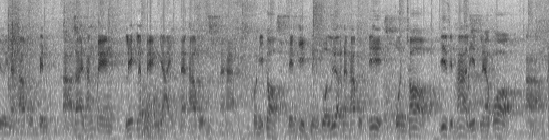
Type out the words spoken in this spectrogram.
เลยนะครับ ผมเป็นอ่าได้ทั้งแปลงเล็กและแปลงใหญ่นะครับผมนะฮะ ตัวนี้ก็เป็นอีกหนึ่งตัวเลือกนะครับผมที่คนชอบ 25 ลิตร แล้วก็ข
